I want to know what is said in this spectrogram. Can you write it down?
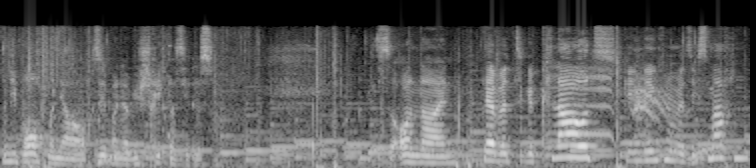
Und die braucht man ja auch. Sieht man ja, wie schräg das hier ist. So, oh nein. Der wird geklaut. Gegen den können wir jetzt nichts machen.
